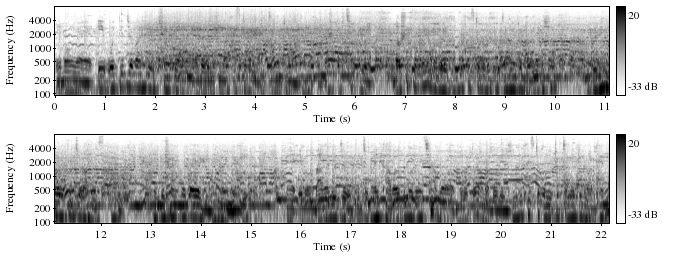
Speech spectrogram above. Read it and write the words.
এবং এই ঐতিহ্যবাহী উৎসবকে আমাদের দর্শক আমাদের ফেস্টিভ্যাল বাংলাদেশের বিভিন্ন ঐতিহ্যবাহী স্থান হিন্দু সম্প্রদায়ের এবং বাঙালির যে ঐতিহ্যবাহী খাবারগুলো রয়েছে, আমরা মূলত আমাদের এই হিন্দি ফেস্টিভ্যাল ইউটিউব চ্যানেলটির মাধ্যমে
